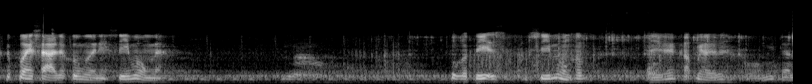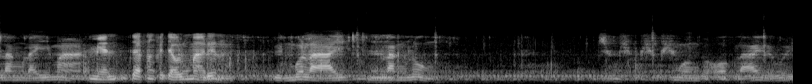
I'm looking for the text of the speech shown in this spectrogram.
คือปล่อยสายจากคู่มือนี่สี่โมงนะหนาวปกติสี่โมงครับไอ้นี่ครับไม่อะไรเลยโอ้มีแต่ลังไหลมาเมียนจะทั้งเขาเจ้าลงมาด้วยนะ ขึ้นบ่หลายอืมลังลงม่วงก็ออกหลายเลยเว้ย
